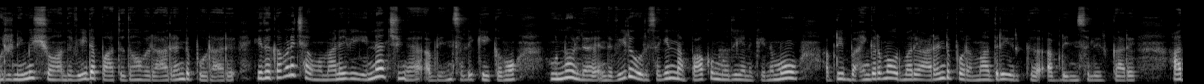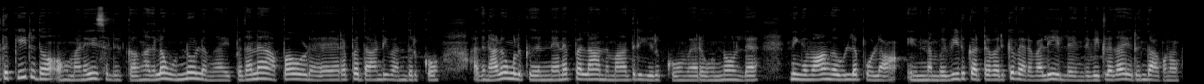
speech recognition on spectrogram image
ஒரு நிமிஷம் அந்த வீடை பார்த்ததும் அவர் அரண்டு போகிறாரு இதை கவனிச்சு அவங்க மனைவி என்னாச்சுங்க? அப்படின்னு சொல்லி கேட்கவும் ஒன்றும் இல்லை. இந்த வீடை ஒரு செகண்ட் நான் பார்க்கும்போது எனக்கு என்னமோ அப்படி பயங்கரமாக ஒரு மாதிரி அரண்டு போகிற மாதிரி இருக்குது அப்படின்னு சொல்லியிருக்காரு. அதை கேட்டதும் அவங்க மனைவி சொல்லியிருக்காங்க அதெல்லாம் ஒன்றும் இல்லைங்க. இப்போ தானே அப்பாவோட இறப்பை தாண்டி வந்திருக்கோம். அதனால் உங்களுக்கு நினைப்பெல்லாம் அந்த மாதிரி இருக்கும். வேறு ஒன்றும் இல்லை. நீங்கள் வாங்க உள்ளே போகலாம் நம்ம வீடு கட்டுற வரைக்கும் வேறு வழி இல்லை. இந்த வீட்டில் தான் இருந்தாகணும்.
